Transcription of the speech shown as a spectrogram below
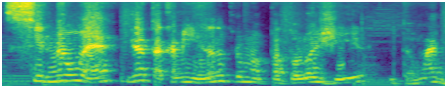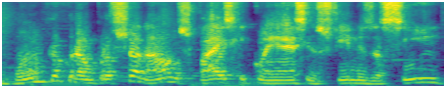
se não é, já está caminhando para uma patologia. Então é bom procurar um profissional, os pais que conhecem os filhos assim.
